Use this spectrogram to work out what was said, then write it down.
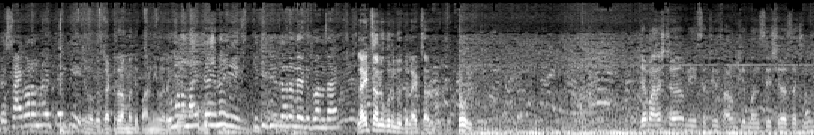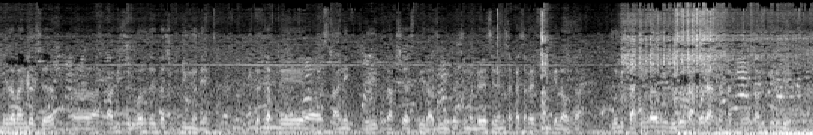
ते साहेबाला माहिती आहे की बघा गटारामध्ये पाणी तुम्हाला माहिती आहे भरायचं ना हे किती दिवस झालं लाइट बंद आहे? लाइट चालू करून देतो लाइट चालू करतो जय महाराष्ट्र मी सचिन साळुंके मनसे शहर सचिव मीराबाईंदर शहर. आता आम्ही सिल्वर सरिता शिफ्टिंगमध्ये. इकडचे आपले स्थानिक विविध द्राक्ष असतील अजून इकडची मंडळी असतील यांनी सकाळी सकाळी फोन केला होता. जो मी स्टार्टिंगला जो व्हिडिओ दाखवला आता स्टार्टिंगला चालू केलेली आहे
